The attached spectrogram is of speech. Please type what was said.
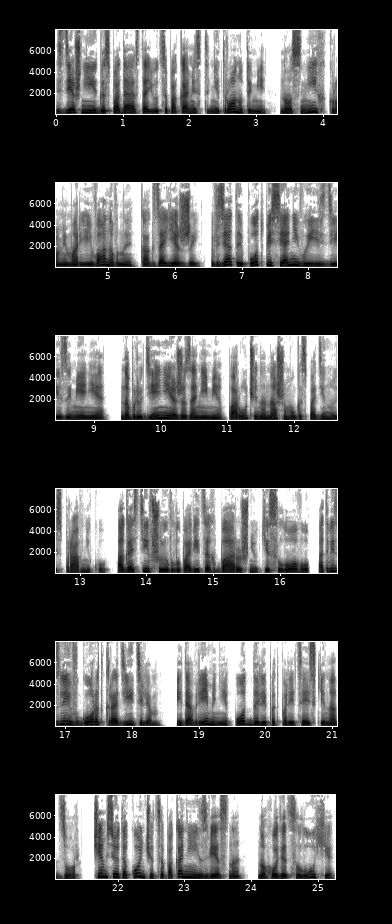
Здешние господа остаются пока мест нетронутыми, но с них, кроме Марии Ивановны, как заезжей, взяты подписи о невыезде из имения. Наблюдение же за ними поручено нашему господину-исправнику. А гостившую в Луповицах барышню Кислову отвезли в город к родителям, и до времени отдали под полицейский надзор. Чем все это кончится, пока неизвестно, но ходят слухи,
